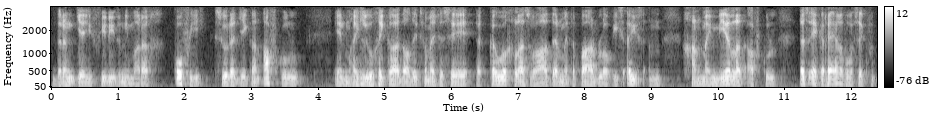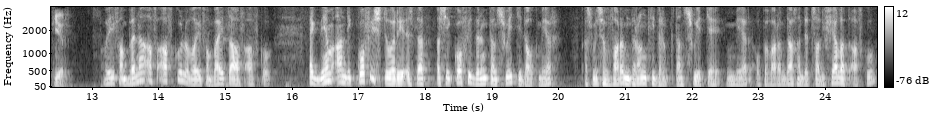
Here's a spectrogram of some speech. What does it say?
drink jy 4 uur in die middag koffie sodat jy kan afkoel en my logika het altyd vir my gesê 'n koue glas water met 'n paar blokkies ys in gaan my meer laat afkoel. Is ek reg of is ek verkeerd? Wil jy van binne af afkoel of wil jy van buite af afkoel? Ek neem aan die koffie storie is dat as jy koffie drink dan sweet jy dalk meer. As jy 'n warm drankie drink dan sweet jy meer op 'n warm dag en dit sal die vel laat afkoel.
